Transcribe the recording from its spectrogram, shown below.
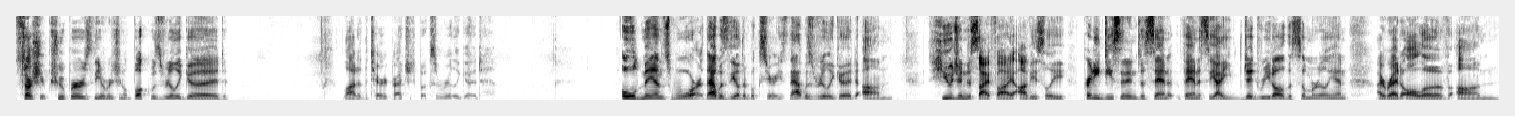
Starship Troopers, the original book was really good. A lot of the Terry Pratchett books are really good. Old Man's War, that was the other book series. That was really good. Um, huge into sci-fi, obviously. Pretty decent into san- fantasy. I did read all the Silmarillion. I read all of um,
